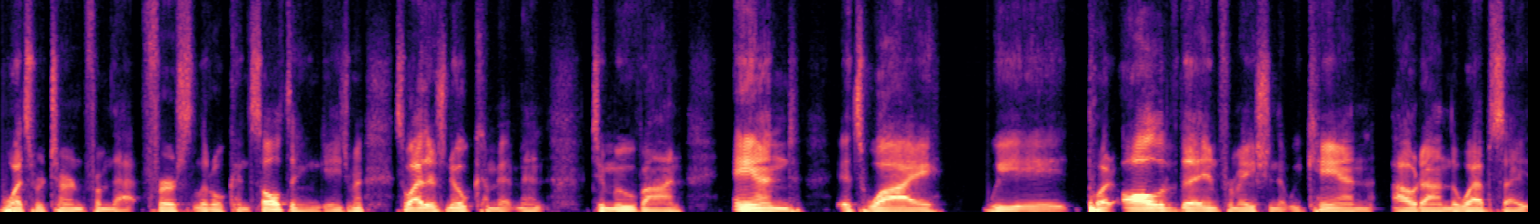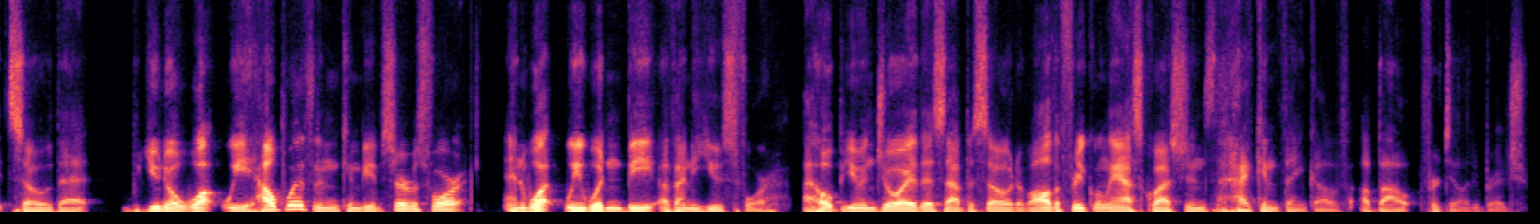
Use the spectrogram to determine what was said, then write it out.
what's returned from that first little consulting engagement. It's why there's no commitment to move on. And it's why we put all of the information that we can out on the website so that you know what we help with and can be of service for and what we wouldn't be of any use for. I hope you enjoy this episode of all the frequently asked questions that I can think of about Fertility Bridge.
